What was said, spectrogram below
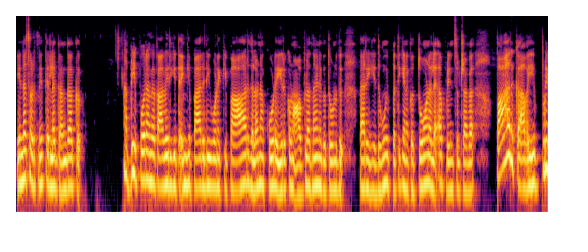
என்ன சொல்கிறதுனே தெரில கங்காக்கு. அப்படியே போகிறாங்க காவேரி கிட்டே இங்கே பாருடி உனக்கு இப்போ ஆறுதலாக நான் கூட இருக்கணும். அவ்வளோதான் எனக்கு தோணுது. வேறு எதுவும் இப்போதைக்கு எனக்கு தோணலை அப்படின்னு சொல்கிறாங்க பாருக்கா அவள் எப்படி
